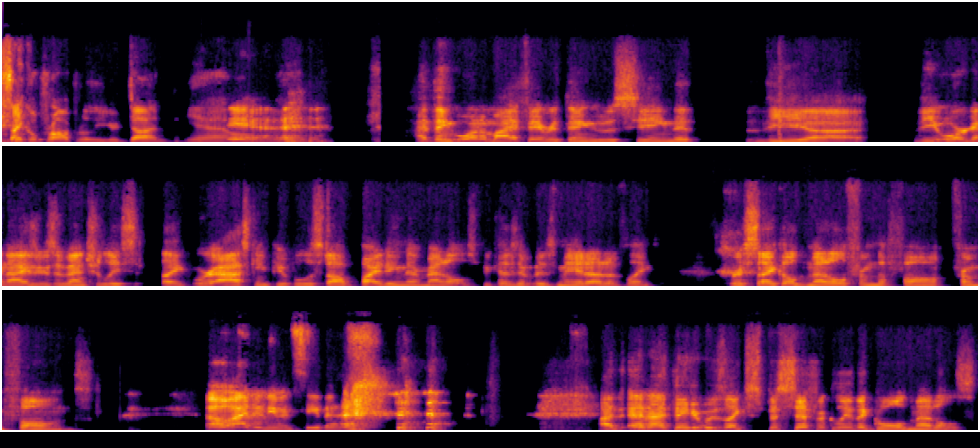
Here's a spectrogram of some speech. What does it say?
Cycle properly, you're done. Yeah. Oh, yeah. Oh, I think one of my favorite things was seeing that the uh the organizers eventually like were asking people to stop biting their medals because it was made out of like recycled metal from the phone from phones. Oh, I didn't even see that. I, and I think it was like specifically the gold medals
